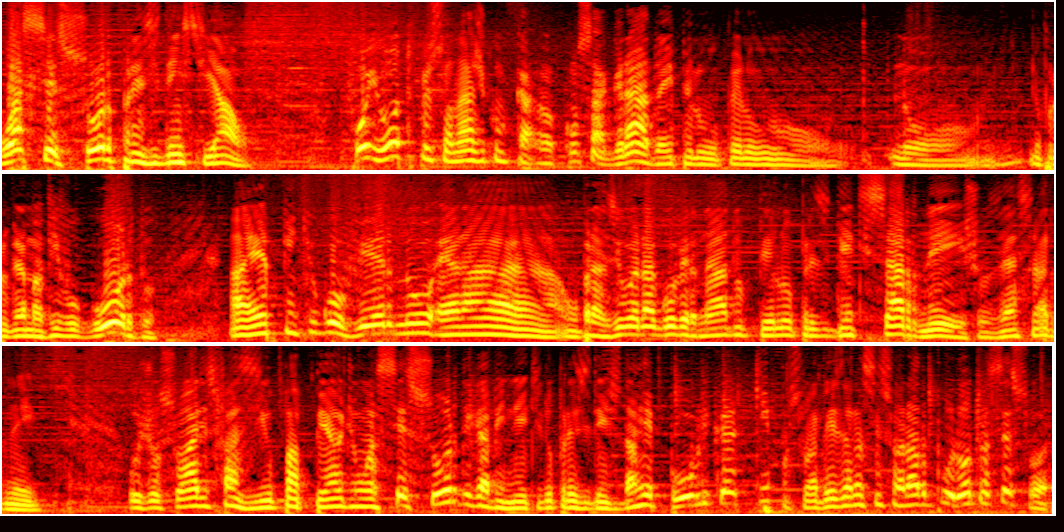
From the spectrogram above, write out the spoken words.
O assessor presidencial foi outro personagem consagrado aí pelo, pelo no, no programa Vivo Gordo, a época em que o governo era. o Brasil era governado pelo presidente Sarney, José Sarney. O Jô Soares fazia o papel de um assessor de gabinete do presidente da República, que por sua vez era assessorado por outro assessor,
